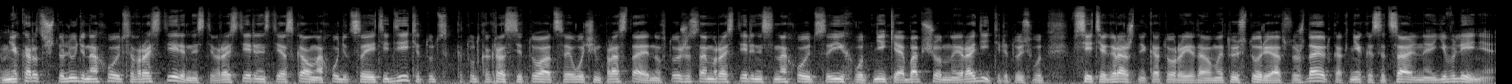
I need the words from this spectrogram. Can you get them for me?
Мне кажется, что люди находятся в растерянности. В растерянности, я сказал, находятся эти дети. Тут, тут как раз ситуация очень простая. Но в той же самой растерянности находятся их вот некие обобщенные родители. То есть вот все те граждане, которые там эту историю обсуждают как некое социальное явление.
